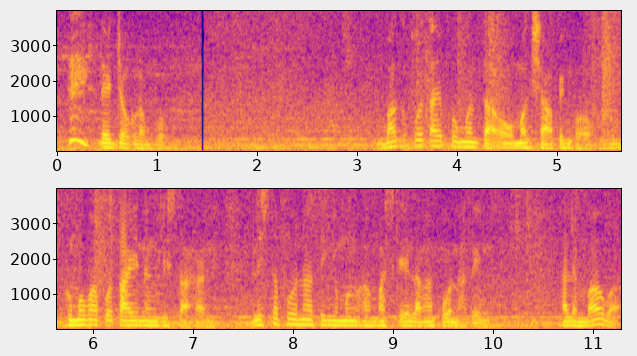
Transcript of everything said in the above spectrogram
De joke lang po. Bago po tayo pumunta o mag-shopping po, gumawa po tayo ng listahan. Lista po natin yung mga mas kailangan po natin. Halimbawa,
